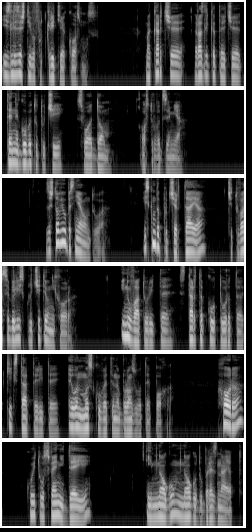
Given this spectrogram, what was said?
излизащи в открития космос. Макар, че разликата е, че те не губят от очи своя дом, островът Земя. Защо ви обяснявам това? Искам да подчертая, че това са били изключителни хора – иноваторите, стартъп културата, кикстартерите, Елън Мъсковете на бронзовата епоха. Хора, които освен идеи и много, много добре знаят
